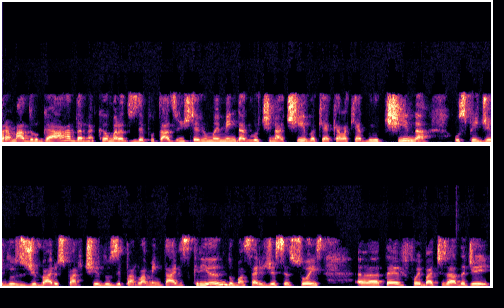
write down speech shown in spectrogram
para madrugada na Câmara dos Deputados, a gente teve uma emenda aglutinativa, que é aquela que aglutina os pedidos de vários partidos e parlamentares, criando uma série de exceções uh, até foi batizada de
